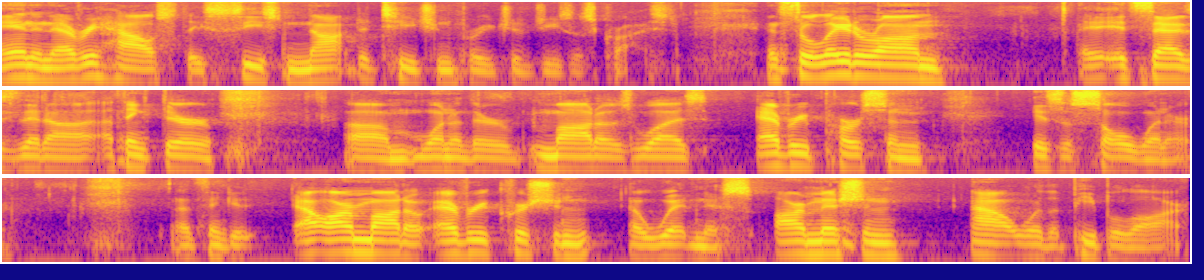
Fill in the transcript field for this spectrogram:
And in every house they ceased not to teach and preach of Jesus Christ. And so later on, it says that uh, I think their, um, one of their mottos was, every person is a soul winner. I think it, our motto, every Christian a witness, our mission out where the people are.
